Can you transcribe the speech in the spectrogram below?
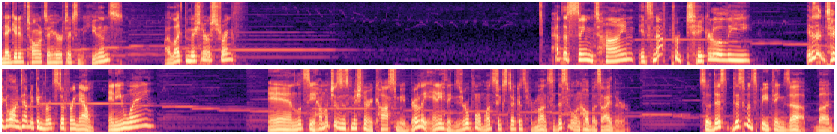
negative tolerance to heretics and heathens. I like the missionary strength. At the same time, it's not particularly... It doesn't take a long time to convert stuff right now anyway. And let's see, how much is this missionary costing me? Barely anything, 0.16 ducats per month, so this won't help us either. So this this would speed things up, but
